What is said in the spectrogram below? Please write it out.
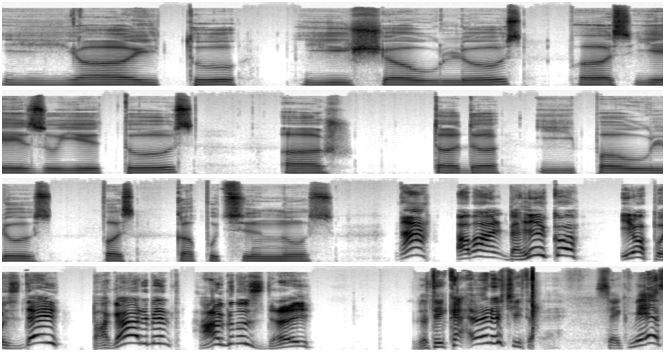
Jei tu į šiaulius pas jėzuitus, aš tada į Paulius pas kapucinus. Na, o man beliko į opus dei pagarbint Agnus dei. Nu tai ką, vyručiai tave? Sėkmės.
